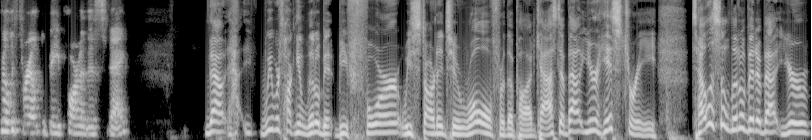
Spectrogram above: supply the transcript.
really thrilled to be part of this today. Now, we were talking a little bit before we started to roll for the podcast about your history. Tell us a little bit about your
